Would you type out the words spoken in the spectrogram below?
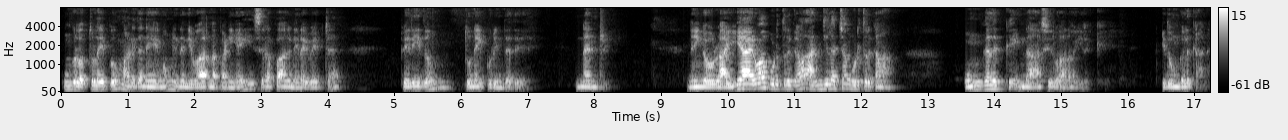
உங்கள் ஒத்துழைப்பும் மனித நேயமும் இந்த நிவாரண பணியை சிறப்பாக நிறைவேற்ற பெரிதும் துணை புரிந்தது. நன்றி. நீங்க ஒரு ஐயாயிரம் ரூபாய் கொடுத்துருக்கலாம் அஞ்சு லட்சம் கொடுத்துருக்கலாம். உங்களுக்கு இந்த ஆசீர்வாதம் இருக்கு. இது உங்களுக்கான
